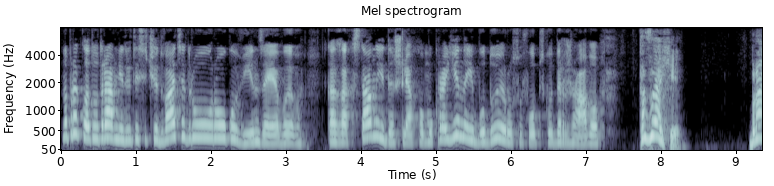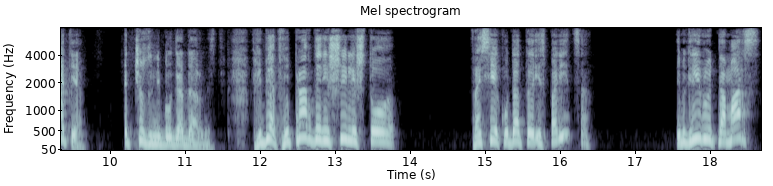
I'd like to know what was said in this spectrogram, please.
Наприклад, у травні 2022 року він заявив. Казахстан йде шляхом України і будує русофобську державу. Казахи, братья, это что за неблагодарность? Ребят, вы правда решили, что Россия куда-то испарится? Эмигрирует на Марс?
